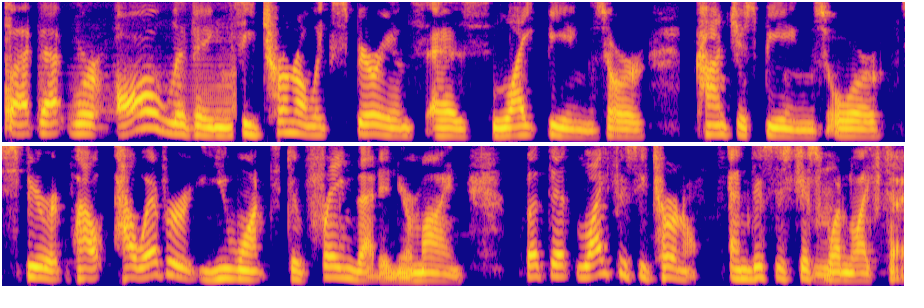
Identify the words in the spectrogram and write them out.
but that we're all living eternal experience as light beings or conscious beings or spirit, how, however you want to frame that in your mind, but that life is eternal. And this is just mm. one lifetime.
